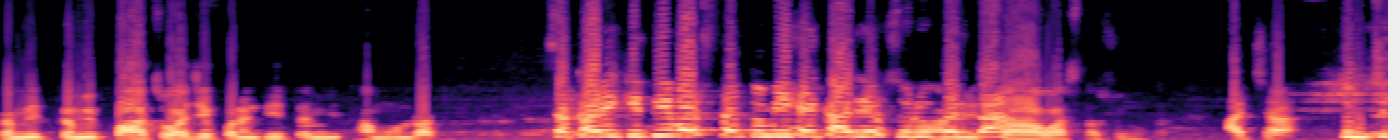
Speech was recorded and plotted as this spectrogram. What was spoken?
कमीत कमी पाच वाजेपर्यंत इथं मी थांबून राहतो. सकाळी किती वाजता तुम्ही हे कार्य सुरू करता? सहा वाजता सुरू करतो. अच्छा. तुमची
